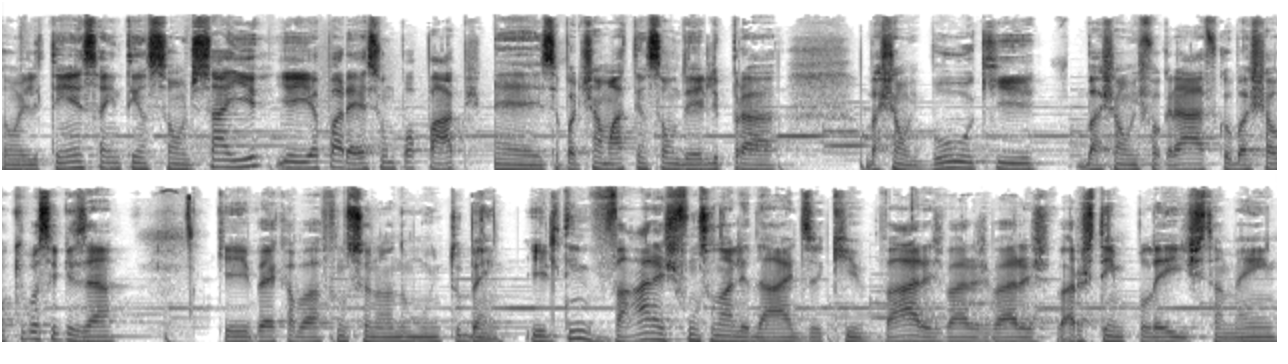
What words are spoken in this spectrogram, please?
Então ele tem essa intenção de sair e aí aparece um pop-up. É, você pode chamar a atenção dele para baixar um e-book, baixar um infográfico, baixar o que você quiser, que aí vai acabar funcionando muito bem. E ele tem várias funcionalidades aqui, várias, várias, várias, vários templates também.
